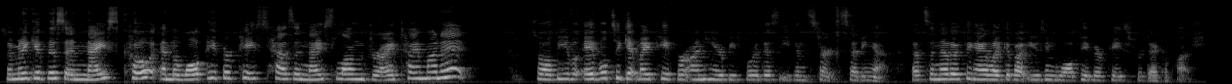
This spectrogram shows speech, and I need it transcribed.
So I'm going to give this a nice coat and the wallpaper paste has a nice long dry time on it. So I'll be able to get my paper on here before this even starts setting up. That's another thing I like about using wallpaper paste for decoupage.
